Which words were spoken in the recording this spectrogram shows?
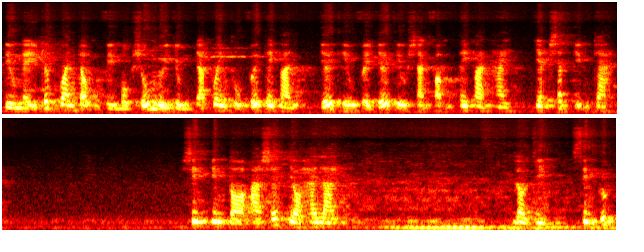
Điều này rất quan trọng vì một số người dùng đã quen thuộc với PayPal. Giới thiệu về giới thiệu sản phẩm PayPal 2, danh sách kiểm tra. Xin Pinto Asset do Highlight. Logic, xin Group.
